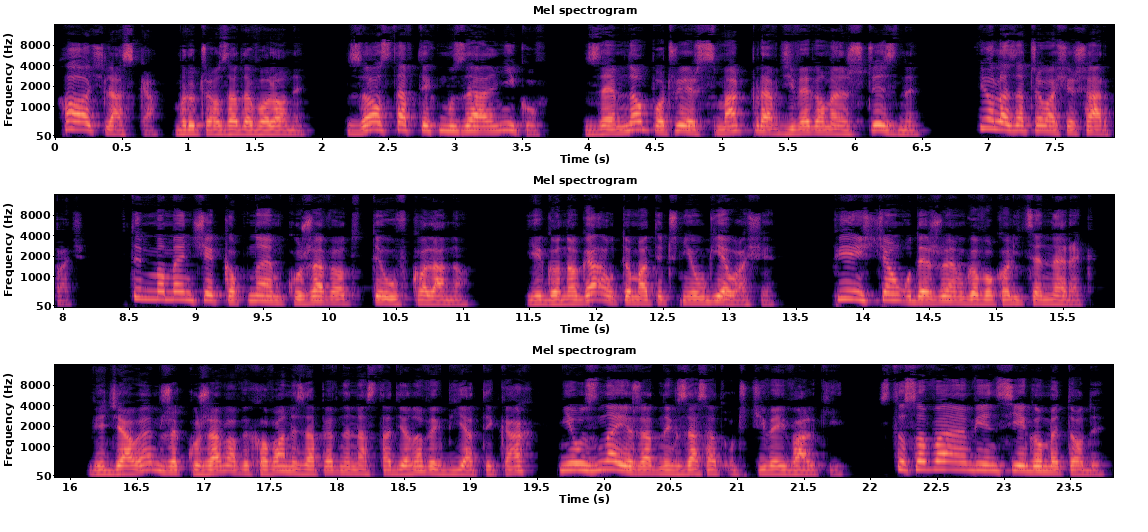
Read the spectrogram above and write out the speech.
Chodź, laska, mruczał zadowolony. Zostaw tych muzealników. Ze mną poczujesz smak prawdziwego mężczyzny. Jola zaczęła się szarpać. W tym momencie kopnąłem kurzawę od tyłu w kolano. Jego noga automatycznie ugięła się. Pięścią uderzyłem go w okolice nerek. Wiedziałem, że kurzawa wychowany zapewne na stadionowych bijatykach nie uznaje żadnych zasad uczciwej walki. Stosowałem więc jego metody.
